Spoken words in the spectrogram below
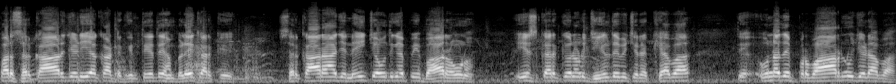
ਪਰ ਸਰਕਾਰ ਜਿਹੜੀ ਆ ਘੱਟ ਗਿਣਤੀ ਤੇ ਹੰਬਲੇ ਕਰਕੇ ਸਰਕਾਰਾਂ ਅੱਜ ਨਹੀਂ ਚਾਹੁੰਦੀਆਂ ਵੀ ਬਾਹਰ ਆਉਣ। ਇਸ ਕਰਕੇ ਉਹਨਾਂ ਨੂੰ ਜੇਲ੍ਹ ਦੇ ਵਿੱਚ ਰੱਖਿਆ ਵਾ ਤੇ ਉਹਨਾਂ ਦੇ ਪਰਿਵਾਰ ਨੂੰ ਜਿਹੜਾ ਵਾ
